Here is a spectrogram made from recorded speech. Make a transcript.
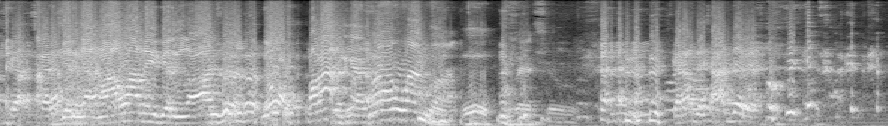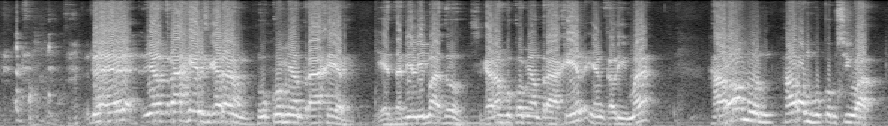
Sekarang Biar nggak ngawal nih, biar nggak ngawal. No, makan. Yang lawan, Mak. Rese. sekarang udah sadar ya. Udah, ya, yang terakhir sekarang hukum yang terakhir. Ya tadi lima tuh. Sekarang hukum yang terakhir, yang kelima haramun, haram hukum siwak.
